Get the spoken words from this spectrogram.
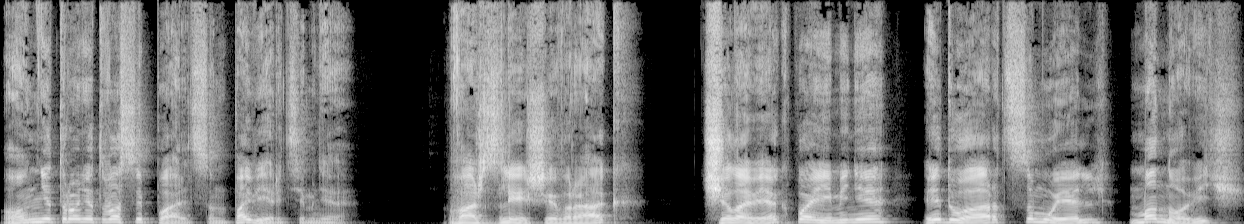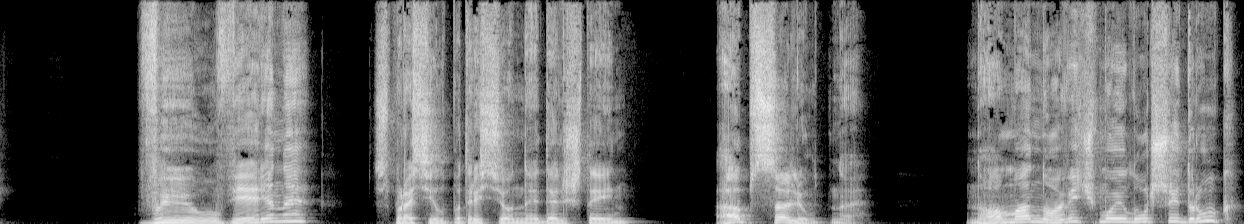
Он не тронет вас и пальцем, поверьте мне. Ваш злейший враг – человек по имени Эдуард Самуэль Манович». «Вы уверены?» – спросил потрясенный Эдельштейн. «Абсолютно. Но Манович мой лучший друг».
